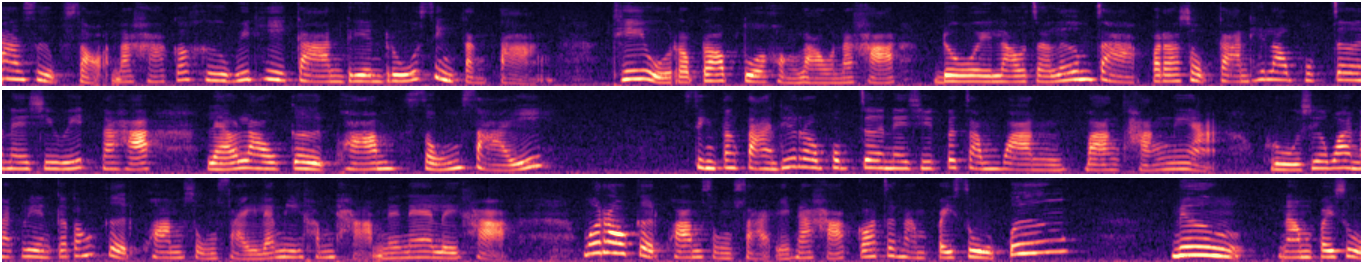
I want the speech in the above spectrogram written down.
การสืบเสาะนะคะก็คือวิธีการเรียนรู้สิ่งต่างๆ ที่อยู่รอบๆตัวของเรานะคะ โดยเราจะเริ่มจากประสบการณ์ที่เราพบเจอในชีวิตนะคะ แล้วเราเกิดความสงสัย สิ่งต่างๆ ที่เราพบเจอในชีวิตประจำวันบางครั้งเนี่ยครูเชื่อว่านักเรียนก็ต้องเกิดความสงสัยและมีคำถามแน่ๆเลยค่ะ เมื่อเราเกิดความสงสัยนะคะ ก็จะนำไปสู่ปึ้งหนึ่งนำไปสู่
